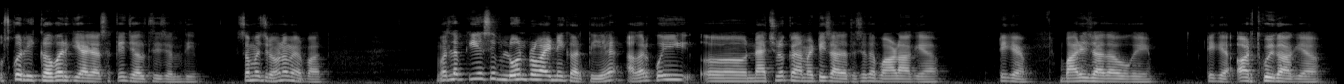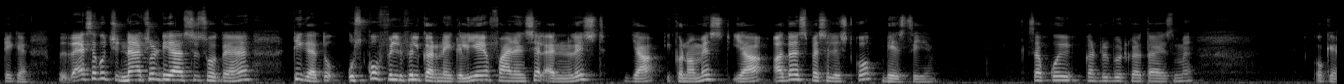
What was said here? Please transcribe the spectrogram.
उसको रिकवर किया जा सके जल्द से जल्दी। समझ रहे हो ना मेरे बात? मतलब कि ये सिर्फ़ लोन प्रोवाइड नहीं करती है। अगर कोई नेचुरल कैलमिटीज आ जाती है जैसे बाढ़ आ गया, ठीक है, बारिश ज़्यादा हो गई, ठीक है अर्थक्विक आ गया, ठीक है, वैसे कुछ नेचुरल डिजास्टर्स होते हैं, ठीक है तो उसको फिलफिल करने के लिए फाइनेंशियल एनालिस्ट या इकोनॉमिस्ट या अदर स्पेशलिस्ट को भेजती है। सब कोई कंट्रीब्यूट करता है इसमें। ओके,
